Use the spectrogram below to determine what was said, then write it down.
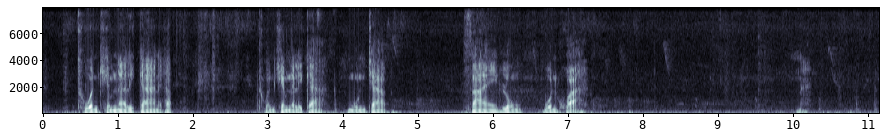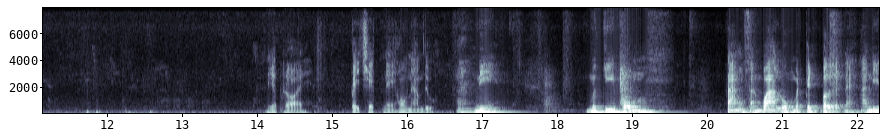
ำทวนเข็มนาฬิกานะครับ ทวนเข็มนาฬิกาหมุนจากซ้ายลงบนขวานะ เรียบร้อย ไปเช็คในห้องน้ำดู นี่ เมื่อกี้ผมตั้งสันว่าลงมันเป็นเปิดนะ อันนี้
